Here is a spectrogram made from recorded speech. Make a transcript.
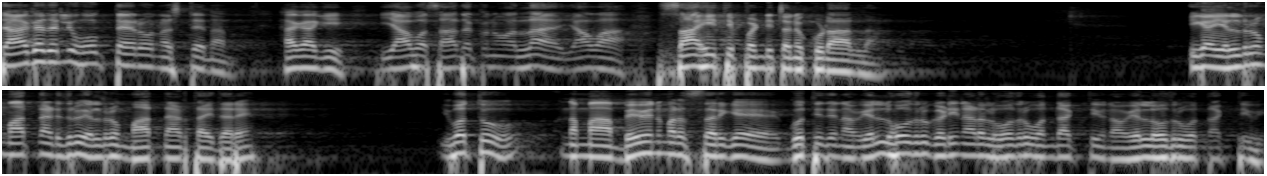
ಜಾಗದಲ್ಲಿ ಹೋಗ್ತಾ ಇರೋನಷ್ಟೇ ನಾನು. ಹಾಗಾಗಿ ಯಾವ ಸಾಧಕನೂ ಅಲ್ಲ, ಯಾವ ಸಾಹಿತಿ ಪಂಡಿತನೂ ಕೂಡ ಅಲ್ಲ. ಈಗ ಎಲ್ಲರೂ ಮಾತನಾಡಿದ್ರು ಎಲ್ಲರೂ ಮಾತನಾಡ್ತಾ ಇದ್ದಾರೆ. ಇವತ್ತು ನಮ್ಮ ಬೇವಿನ ಮರದ ಸರ್ಗೆ ಗೊತ್ತಿದೆ, ನಾವು ಎಲ್ಲಿ ಹೋದರೂ ಗಡಿನಾಡಲ್ಲಿ ಹೋದರೂ ಒಂದಾಗ್ತೀವಿ, ನಾವು ಎಲ್ಲಿ ಹೋದರೂ ಒಂದಾಗ್ತೀವಿ.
